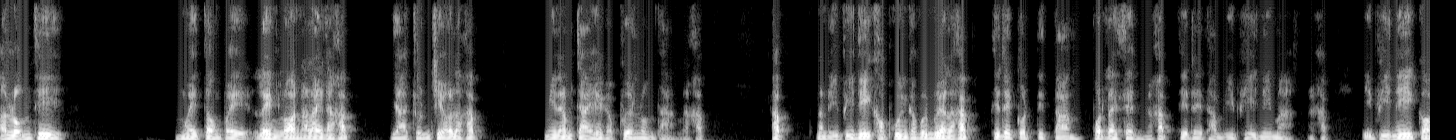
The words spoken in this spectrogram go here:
อารมณ์ที่ ไม่ต้องไปเร่งร้อนอะไรนะครับ อย่าฉุนเฉียวแล้วครับ มีน้ำใจให้กับเพื่อนร่วมทางนะครับ ครับงั้น EP นี้ขอบคุณกับเพื่อนๆแล้วครับ ที่ได้กดติดตามพดไลเซนนะครับ ที่ได้ทำ EP นี้มานะครับ EP นี้ก็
